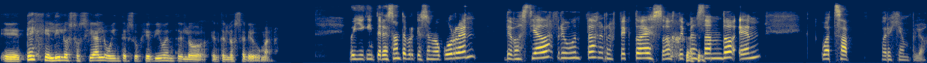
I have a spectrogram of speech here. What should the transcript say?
eh, teje el hilo social o intersubjetivo entre, entre los seres humanos. Oye, qué interesante porque se me ocurren demasiadas preguntas respecto a eso. Estoy pensando en WhatsApp, por ejemplo.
